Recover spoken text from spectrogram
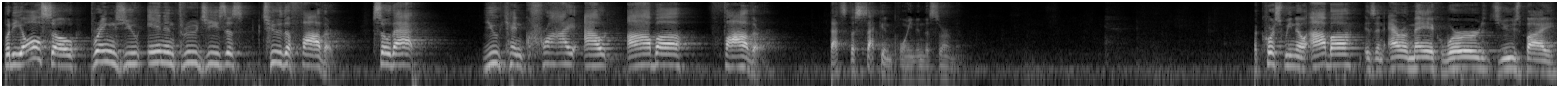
But he also brings you in and through Jesus to the Father so that you can cry out, Abba, Father. That's the second point in the sermon. Of course, we know Abba is an Aramaic word it's used by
